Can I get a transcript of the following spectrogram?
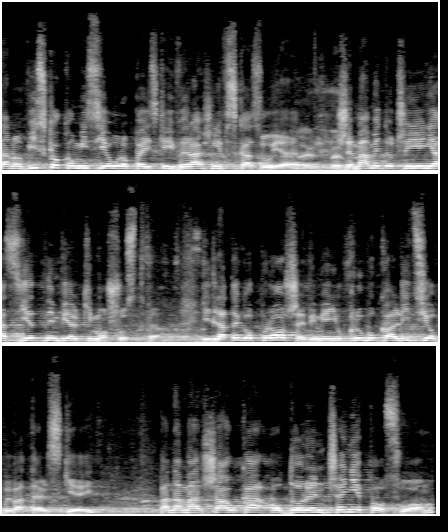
Stanowisko Komisji Europejskiej wyraźnie wskazuje, że mamy do czynienia z jednym wielkim oszustwem. I dlatego proszę w imieniu klubu Koalicji Obywatelskiej pana marszałka o doręczenie posłom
